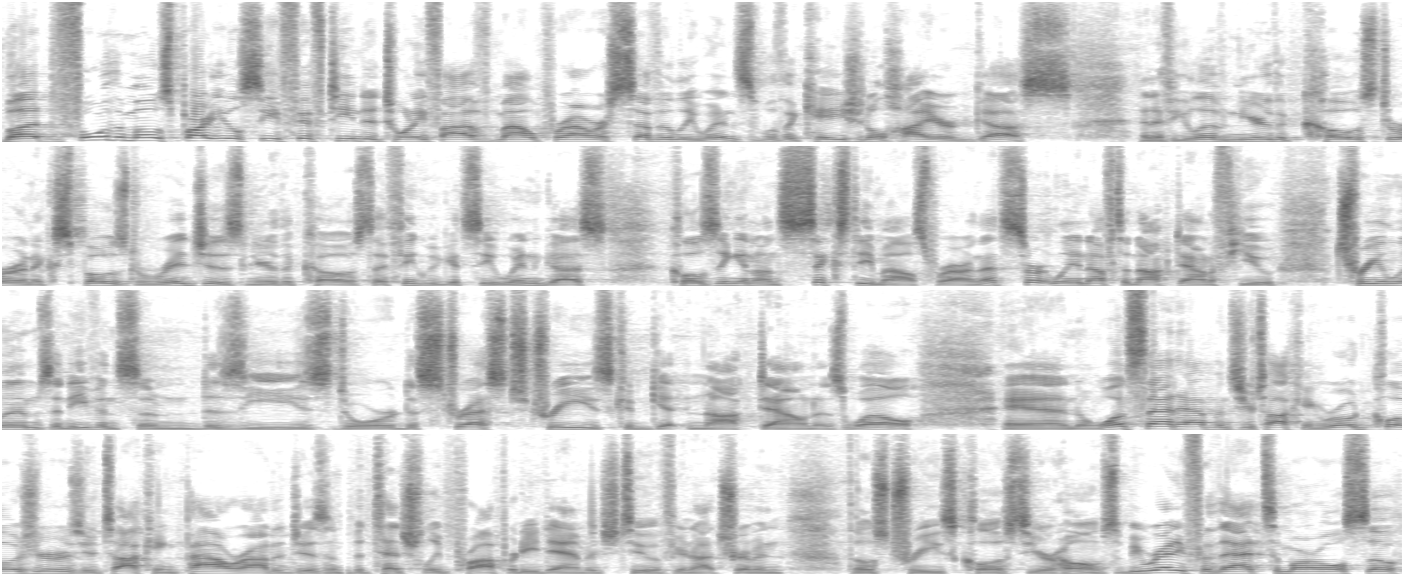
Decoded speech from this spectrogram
But for the most part, you'll see 15 to 25 mile per hour southerly winds with occasional higher gusts. And if you live near the coast or in exposed ridges near the coast, I think we could see wind gusts closing in on 60 miles per hour. And that's certainly enough to knock down a few tree limbs and even some diseased or distressed trees could get knocked down as well. And once that happens, you're talking road closures, you're talking power outages, and potentially property damage too if you're not trimming those trees close to your home. So be ready for that tomorrow. Also,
